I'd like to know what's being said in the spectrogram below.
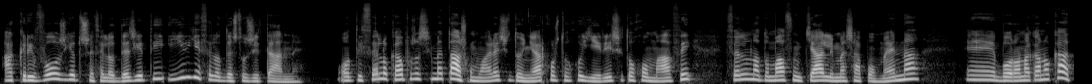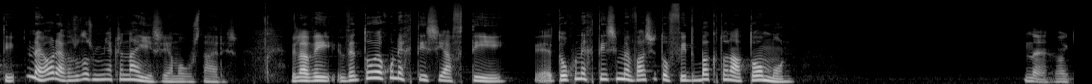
ακριβώς για τους εθελοντές, γιατί οι ίδιοι εθελοντές το ζητάνε. Ότι θέλω κάπως να συμμετάσχω. Μου αρέσει το Νιάρχος, το έχω γυρίσει, το έχω μάθει. Θέλω να το μάθουν κι άλλοι μέσα από μένα. Ε, μπορώ να κάνω κάτι. Ναι, ωραία, θα σου δώσουμε μια ξενάγηση άμα γουστάρεις. Δηλαδή, δεν το έχουν χτίσει αυτοί. Ε, το έχουν χτίσει με βάση το feedback των ατόμων. Ναι, οκ.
